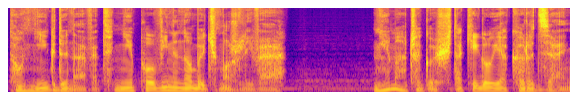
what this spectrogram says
To nigdy nawet nie powinno być możliwe. Nie ma czegoś takiego jak rdzeń.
